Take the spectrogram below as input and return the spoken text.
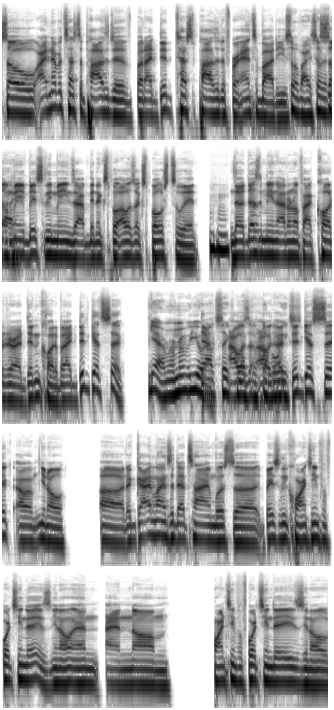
so I never tested positive, but I did test positive for antibodies. So right. So, So, I. it basically means I've been exposed. I was exposed to it. Mhm. That doesn't mean I don't know if I caught it or I didn't caught it, but I did get sick. yeah, I remember you were Yeah, out sick. I for was. like a I, couple I did get sick. Um, you know, uh, the guidelines at that time was uh, basically quarantine for 14 days. You know, and and um, quarantine for 14 days. You know,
